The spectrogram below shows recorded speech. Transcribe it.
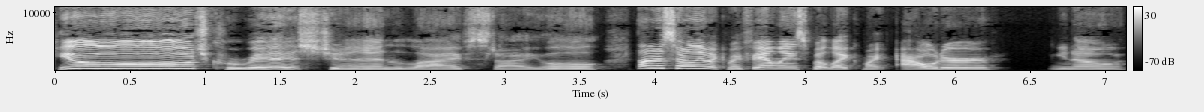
huge Christian lifestyle, not necessarily like my family's, but like my outer, you know,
